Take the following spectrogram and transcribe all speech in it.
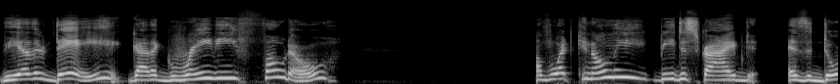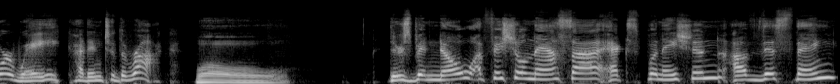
the other day got a grainy photo of what can only be described as a doorway cut into the rock. Whoa. There's been no official NASA explanation of this thing.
